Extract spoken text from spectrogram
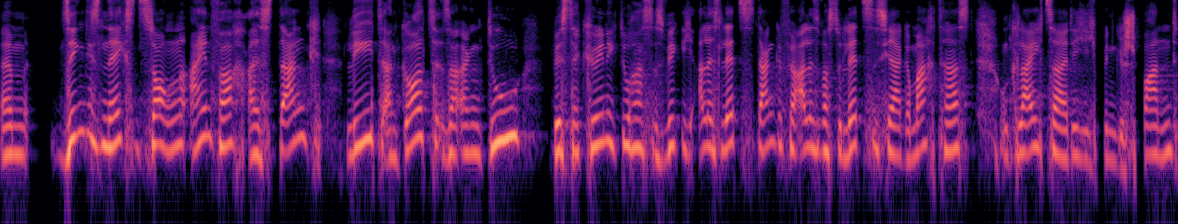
ähm, sing diesen nächsten Song einfach als Danklied an Gott, sagen, du bist der König, du hast es wirklich alles letztes, danke für alles, was du letztes Jahr gemacht hast. Und gleichzeitig, ich bin gespannt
